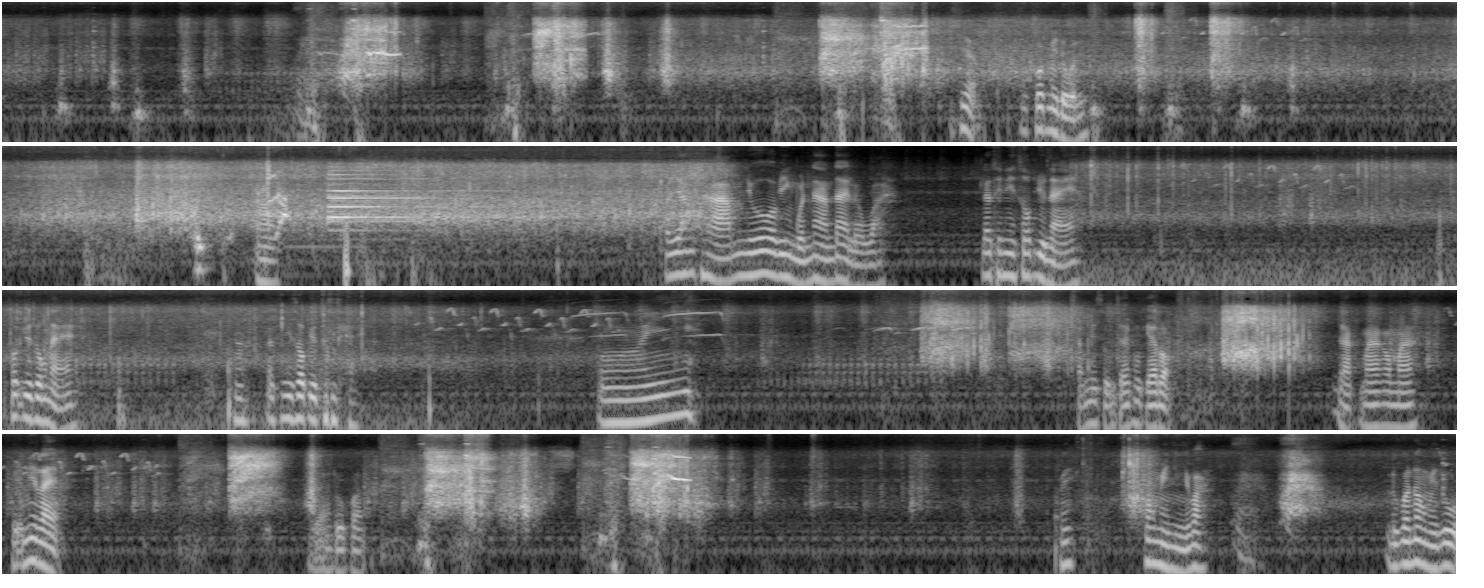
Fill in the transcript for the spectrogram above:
เชี่ยโคตรไม่โดนเอ้ยอ้าวพยายามถามอยู่ว่าวิ่งบนน้ำได้หรอวะ แล้วทีนี้ซบอยู่ไหน ซบอยู่ตรงไหนฮะแล้วทีนี้ซบอยู่ตรงไหน โอ้ย ฉันไม่สนใจพวกแกหรอก อยากมาก็มา เฮ้ยนี่อะไรอะเดี๋ยวดูก่อนเฮ้ยน้องไม่หนีว่ะหรือว่าน้องไม่รู้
